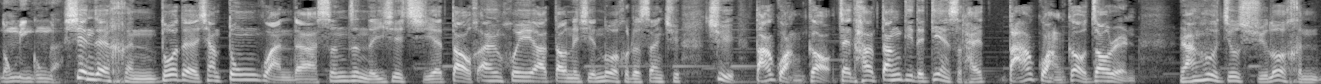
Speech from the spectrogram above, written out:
农民工的。现在很多的像东莞的、深圳的一些企业到安徽啊，到那些落后的山区去打广告，在他当地的电视台打广告招人。然后就许诺很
